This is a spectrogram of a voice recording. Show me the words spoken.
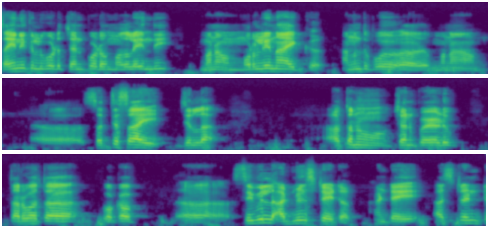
సైనికులు కూడా చనిపోవడం మొదలైంది. మన మురళీ నాయక్ అనంతపూర్ మన సత్యసాయి జిల్లా. అతను చనిపోయాడు. తర్వాత ఒక సివిల్ అడ్మినిస్ట్రేటర్ అంటే అసిస్టెంట్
